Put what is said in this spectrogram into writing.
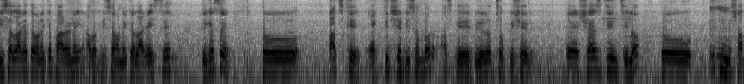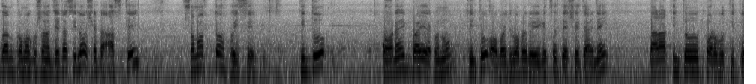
ভিসা লাগাতে অনেকে পারে নাই, আবার ভিসা অনেকে লাগাইছে, ঠিক আছে? তো আজকে একত্রিশে ডিসেম্বর, আজকে দুই হাজার চব্বিশের শেষ দিন ছিল। তো সাধারণ কমা ঘোষণা যেটা ছিল, সেটা আজকেই সমাপ্ত হয়েছে কিন্তু অনেক ভাই এখনও কিন্তু অবৈধভাবে রয়ে গেছে, দেশে যায় নাই। তারা কিন্তু পরবর্তীতে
